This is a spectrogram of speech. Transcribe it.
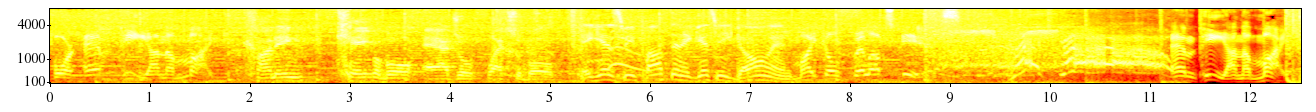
for MP on the mic. Cunning, capable, agile, flexible. It gets me pumped and it gets me going. Michael Phillips is. Let's go! MP on the mic.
